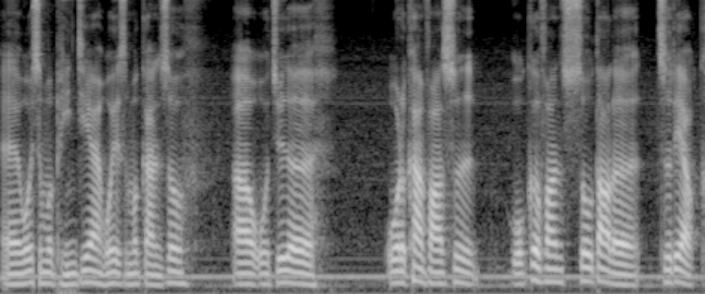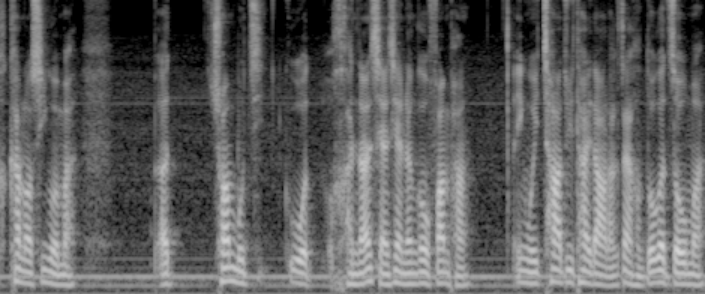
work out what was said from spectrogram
呃，我有什么评价？我有什么感受？啊，我觉得我的看法是，我各方收到的资料，看到新闻嘛，呃，川普我很难想象能够翻盘，因为差距太大了，在很多个州嘛。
